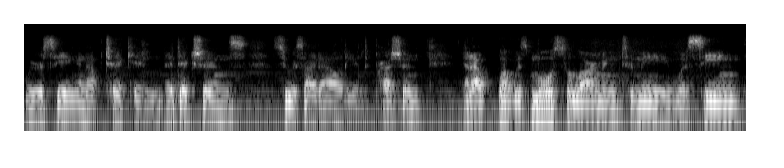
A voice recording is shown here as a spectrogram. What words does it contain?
We were seeing an uptick in addictions, suicidality, and depression. And I, what was most alarming to me was seeing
